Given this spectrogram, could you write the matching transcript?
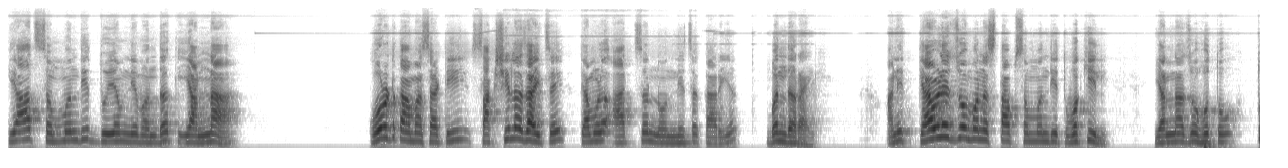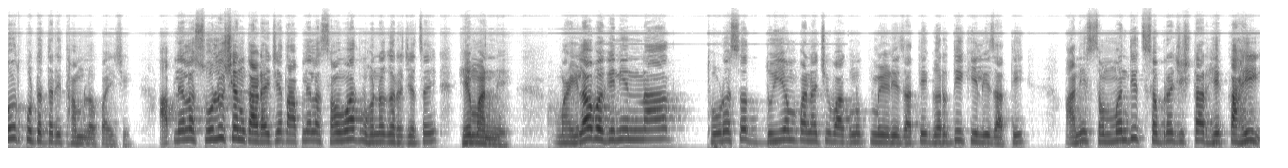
की आज संबंधित दुय्यम निबंधक यांना कोर्ट कामासाठी साक्षीला जायचंय त्यामुळं आजचं नोंदणीचं कार्य बंद राहील. आणि त्यावेळेस जो मनस्ताप संबंधित वकील यांना जो होतो तो कुठंतरी थांबलं पाहिजे. आपल्याला सोल्युशन काढायचे तर आपल्याला संवाद होणं गरजेचं आहे हे मान्य आहे. महिला भगिनींना थोडंसं दुय्यमपणाची वागणूक मिळली जाते गर्दी केली जाते आणि संबंधित सब रजिस्ट्रार हे काही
